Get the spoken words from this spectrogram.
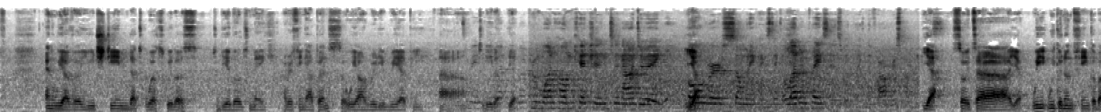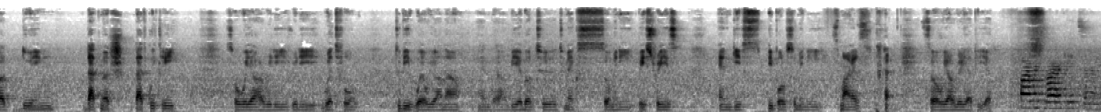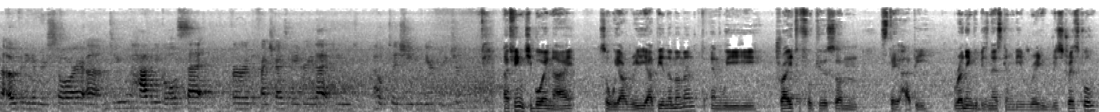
and we have a huge team that works with us to be able to make everything happen so we are really really happy uh, to do that yeah from one home kitchen to now doing yeah. over so many places like 11 places with like the farmers market yeah so it's uh yeah we we couldn't think about doing that much that quickly so we are really really grateful to be where we are now and uh, be able to, to make so many pastries and gives people so many smiles. so we are really happy. Yeah. Farmers markets and then the opening of your store. Um, do you have any goals set for the French Guys Bakery that you hope to achieve in the near future? I think Thibaut and I, so we are really happy in the moment, and we try to focus on stay happy. Running a business can be really, really stressful.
